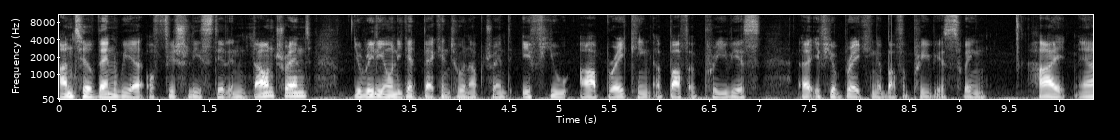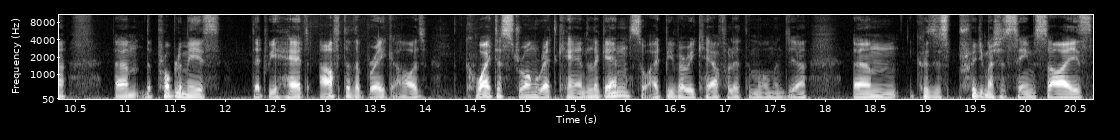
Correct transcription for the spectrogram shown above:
Until then we are officially still in downtrend. You really only get back into an uptrend if you are breaking above a previous uh, if you're breaking above a previous swing high yeah um, the problem is that we had after the breakout quite a strong red candle again so I'd be very careful at the moment yeah um, because it's pretty much the same size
